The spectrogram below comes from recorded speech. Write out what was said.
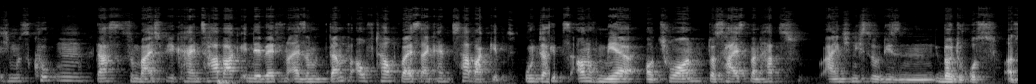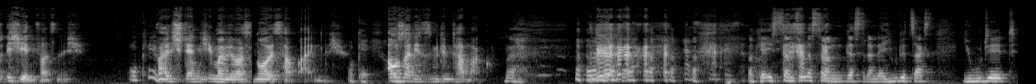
Ich muss gucken, dass zum Beispiel kein Tabak in der Welt von einem Dampf auftaucht, weil es da keinen Tabak gibt. Und da gibt es auch noch mehr Autoren. Das heißt, man hat eigentlich nicht so diesen Überdruss. Also ich jedenfalls nicht. Okay. Weil ich ständig immer wieder was Neues habe eigentlich. Okay. Außer dieses mit dem Tabak. okay, ist dann so, dass du dann, dass du dann der Judith sagst, Judith,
